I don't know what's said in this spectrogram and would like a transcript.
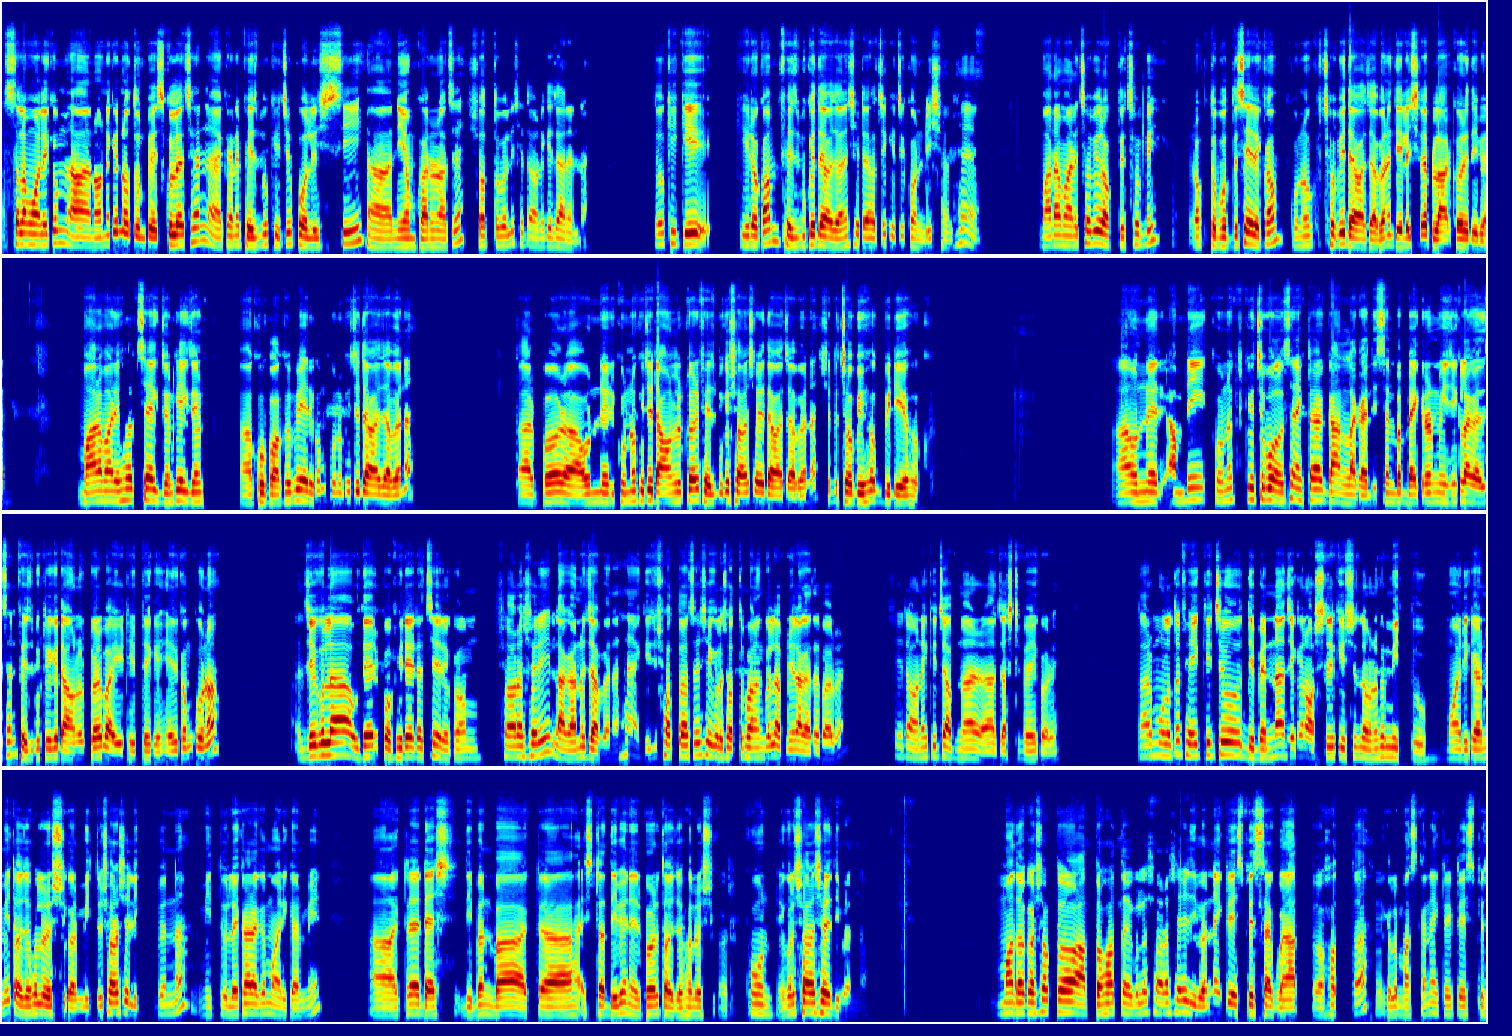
আসসালামু আলাইকুম অনেকে নতুন পেজ খুলেছেন। এখানে Facebook কিছু পলিসি আ নিয়মকানুন আছে। সত্য বলি সেটা অনেকে জানেন না। তো কী কী কীরকম ফেসবুকে দেওয়া যায় না সেটা হচ্ছে কিছু কন্ডিশন, হ্যাঁ? মারামারি ছবি, রক্তের ছবি, রক্ত পড়তেছে এরকম কোনো ছবি দেওয়া যাবে না। দিলে সেটা ব্লার করে দিবেন। মারামারি হচ্ছে একজনকে একজন কুপাকুপি এরকম কোনো কিছু দেওয়া যাবে না। তারপর অন্যের কোনো কিছু ডাউনলোড করে ফেসবুকে সরাসরি দেওয়া যাবে না। সেটা ছবি হোক, ভিডিও হোক। অন্যের আপনি কোনো কিছু বলছেন, একটা গান লাগায় দিচ্ছেন বা ব্যাকগ্রাউন্ড মিউজিক লাগায় দিছেন Facebook থেকে ডাউনলোড করে বা YouTube থেকে। এরকম কোনো যেগুলা ওদের কপিরাইট আছে এরকম সরাসরি লাগানো যাবে না। হ্যাঁ? কিছু শর্ত আছে সেগুলো শর্ত পালন করলে আপনি লাগাতে পারবেন। সেটা অনেক কিছু আপনার জাস্টিফাই করে। তার মূলত ফেক কিছু দিবেন না যেখানে অশ্লীল কিছু যেমন মৃত্যু, মরিকার মি তজফল রস্যকার। মৃত্যু সরাসরি লিখবেন না। মৃত্যু লেখার আগে মরিকার মি আ একটা ড্যাশ দিবেন বা একটা স্টার দিবেন এরপরে তজফল রস্যকার। খুন এগুলো সরাসরি দিবেন না। মাদকাসক্ত, আত্মহত্যা এগুলো সরাসরি দিবেন না। একটু স্পেস রাখবেন। আত্মহত্যা এগুলো মাঝখানে একটা, একটা স্পেস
